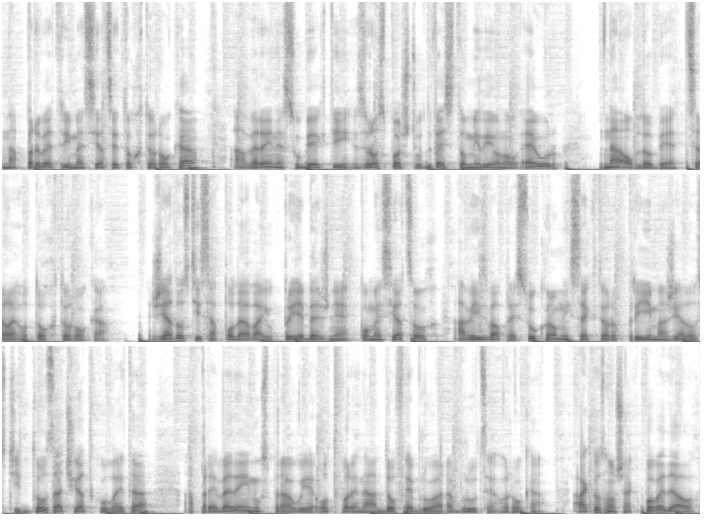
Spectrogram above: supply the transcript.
na prvé 3 mesiace tohto roka a verejné subjekty z rozpočtu 200 miliónov eur na obdobie celého tohto roka. Žiadosti sa podávajú priebežne po mesiacoch a výzva pre súkromný sektor prijíma žiadosti do začiatku leta a pre verejnú správu je otvorená do februára budúceho roka. Ako som však povedal,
